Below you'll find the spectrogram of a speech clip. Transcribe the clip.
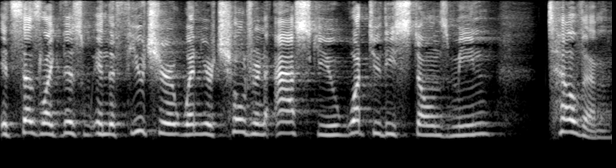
it says like this In the future, when your children ask you, What do these stones mean? Tell them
